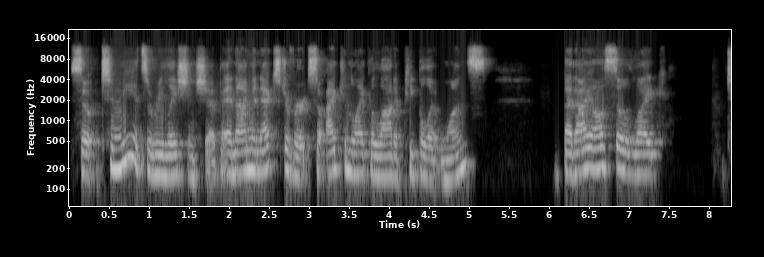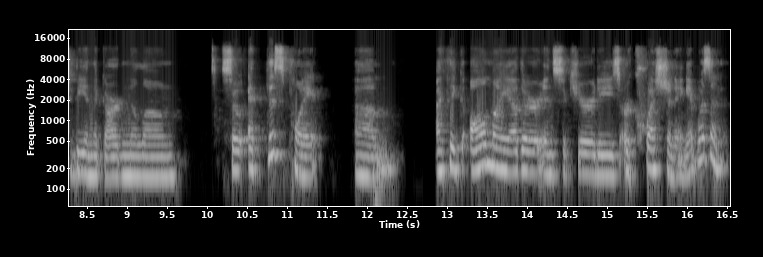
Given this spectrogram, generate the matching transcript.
So to me, it's a relationship. And I'm an extrovert, so I can like a lot of people at once. But I also like to be in the garden alone. So at this point, um, I think all my other insecurities or questioning, it wasn't,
